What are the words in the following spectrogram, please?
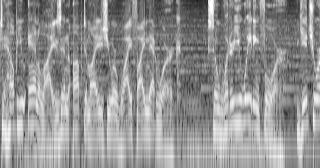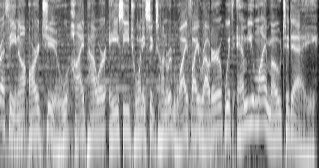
to help you analyze and optimize your Wi-Fi network. So what are you waiting for? Get your Athena R2 high-power AC2600 Wi-Fi router with mu-MIMO today.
